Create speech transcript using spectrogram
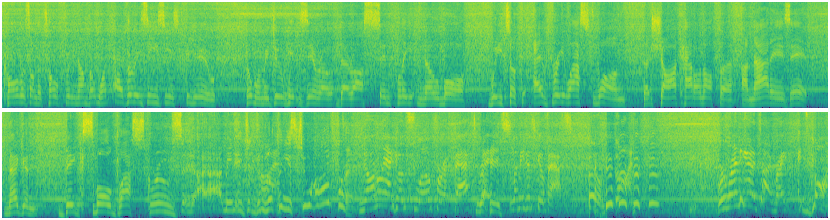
call us on the toll-free number, whatever is easiest for you. But when we do hit zero, there are simply no more. We took every last one that Shark had on offer, and that is it. Megan, big, small glass screws. I mean, it, nothing is too hard for it. Normally I go slow for effect, Right. let me just go fast. Boom, gone. We're running out of time, right? It's gone.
